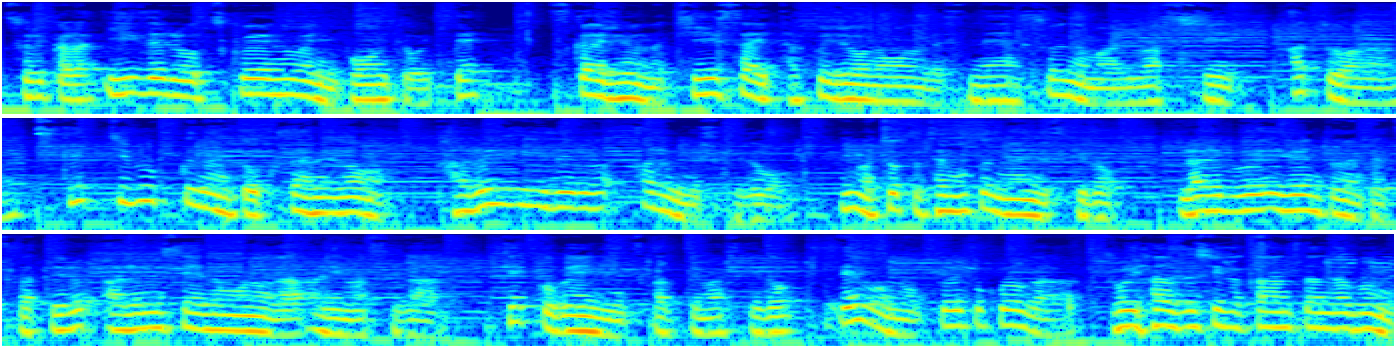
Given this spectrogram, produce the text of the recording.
それからイーゼルを机の上にポンと置いて、使えるような小さい卓上のものですね。そういうのもありますし、あとはスケッチブックなんか置くための軽いディーゼルがあるんですけど、今ちょっと手元にないんですけど、ライブイベントなんかで使ってるアルミ製のものがありますが、結構便利に使ってますけど、絵を乗っけるところが取り外しが簡単な分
